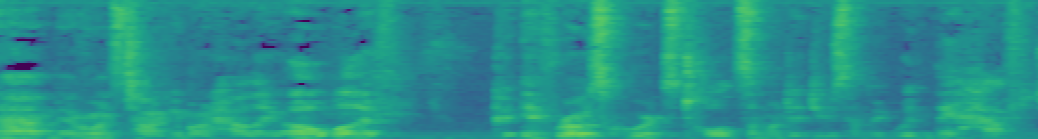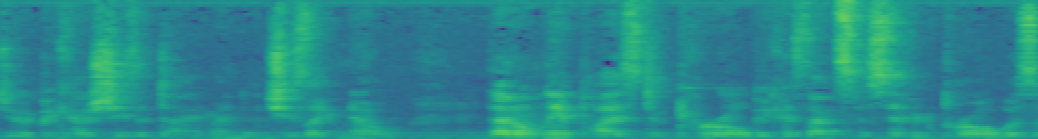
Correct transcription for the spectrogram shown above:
um, everyone's talking about how like, oh well, if if Rose Quartz told someone to do something, wouldn't they have to do it because she's a diamond? And she's like, no, that only applies to Pearl because that specific Pearl was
